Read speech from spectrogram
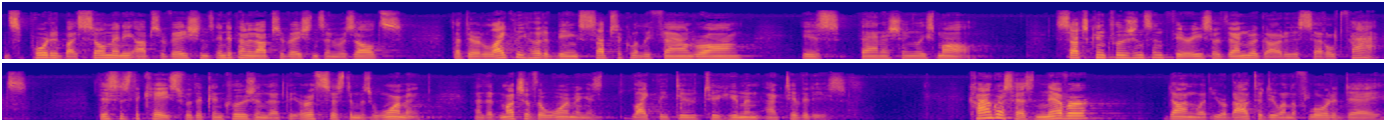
and supported by so many observations, independent observations and results, that their likelihood of being subsequently found wrong is vanishingly small. Such conclusions and theories are then regarded as settled facts. This is the case for the conclusion that the Earth system is warming and that much of the warming is likely due to human activities. Congress has never done what you are about to do on the floor today,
